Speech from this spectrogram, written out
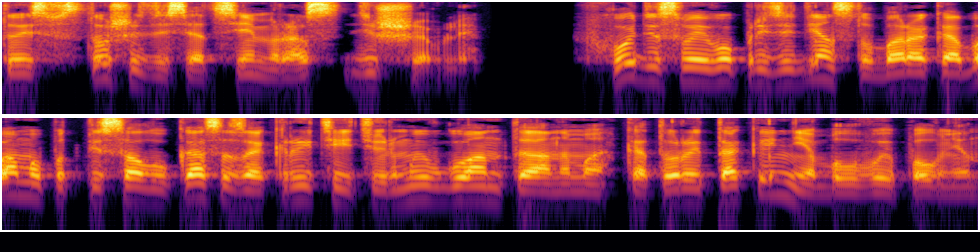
то есть в 167 раз дешевле. В ходе своего президентства Барак Обама подписал указ о закрытии тюрьмы в Гуантанамо, который так и не был выполнен.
